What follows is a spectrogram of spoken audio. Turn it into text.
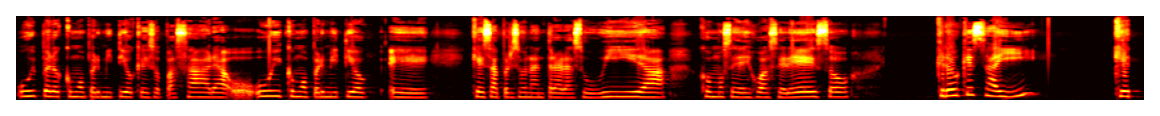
uy, pero ¿cómo permitió que eso pasara? O uy, ¿cómo permitió eh, que esa persona entrara a su vida? ¿Cómo se dejó hacer eso? Creo que es ahí que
